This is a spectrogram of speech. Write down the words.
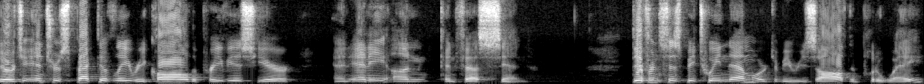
They were to introspectively recall the previous year and any unconfessed sin. Differences between them were to be resolved and put away.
